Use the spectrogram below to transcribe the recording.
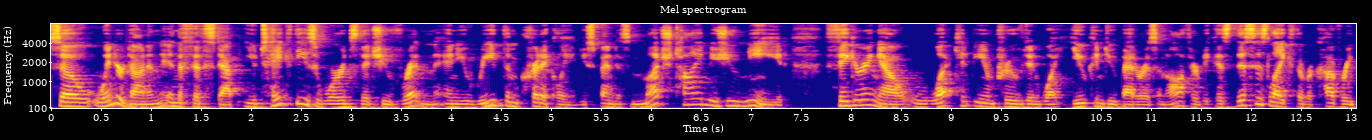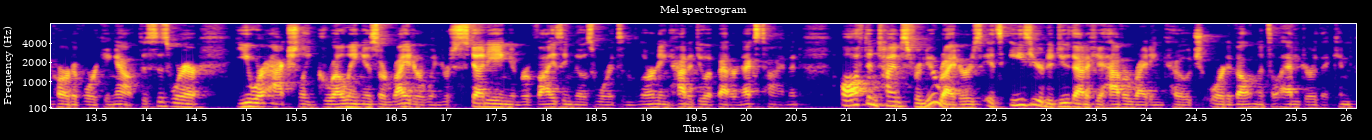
So when you're done in, in, the fifth step, you take these words that you've written and you read them critically and you spend as much time as you need figuring out what can be improved and what you can do better as an author, because this is like the recovery part of working out. This is where you are actually growing as a writer when you're studying and revising those words and learning how to do it better next time. And oftentimes for new writers, it's easier to do that if you have a writing coach or a developmental editor that can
